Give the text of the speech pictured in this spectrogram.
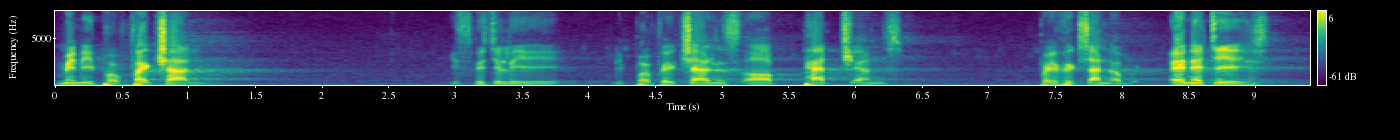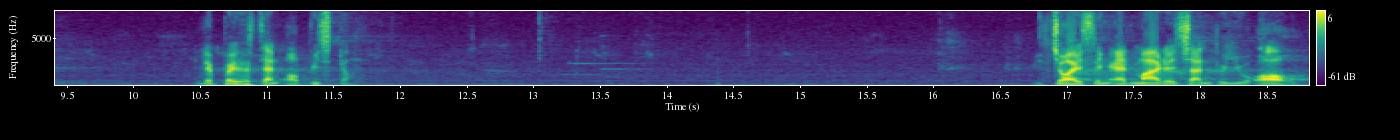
many perfection, especially the perfections of passions, perfection of energies, the perfection of wisdom. Rejoicing admiration to you all.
